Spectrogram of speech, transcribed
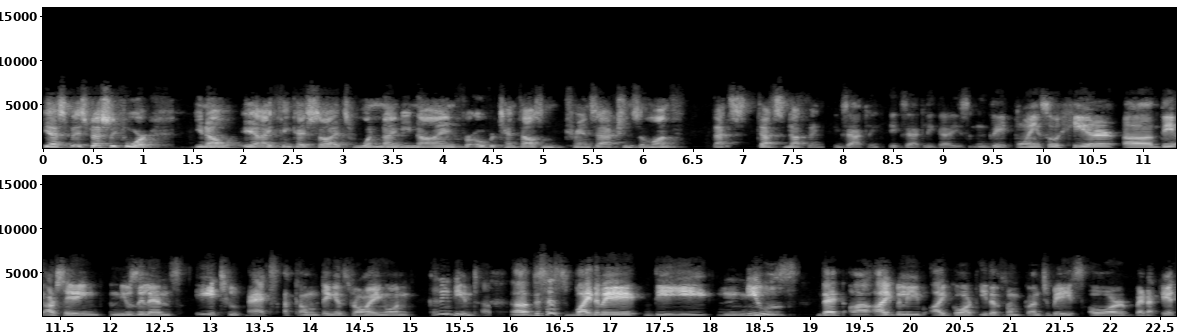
yes especially for you know i think i saw it's 199 for over 10000 transactions a month. That's that's nothing. Exactly exactly guys. Great point. So here uh, they are saying new zealand's a to x accounting is drawing on canadian uh, this is by the way the news that I, believe I got either from Crunchbase or BetaKit.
